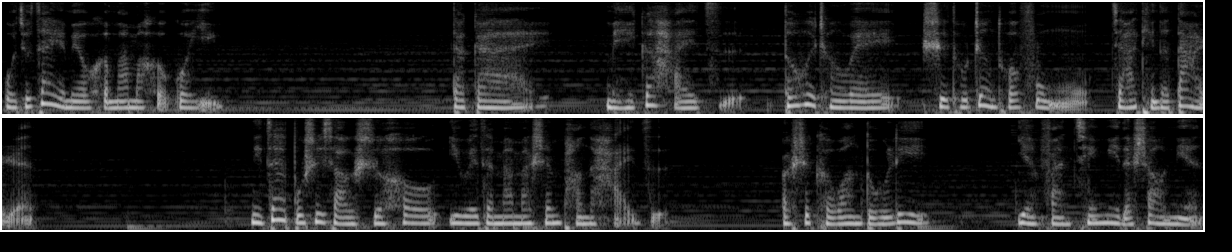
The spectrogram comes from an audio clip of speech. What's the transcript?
我就再也没有和妈妈合过影。大概每一个孩子都会成为试图挣脱父母家庭的大人。你再不是小时候依偎在妈妈身旁的孩子，而是渴望独立、厌烦亲密的少年。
